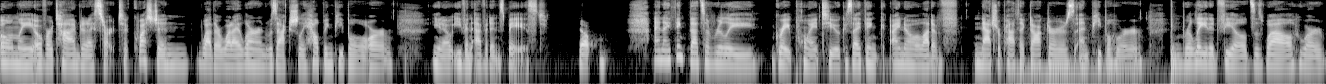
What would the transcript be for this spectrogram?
only over time did I start to question whether what I learned was actually helping people or, you know, even evidence based. Yep. And I think that's a really great point too, because I think I know a lot of naturopathic doctors and people who are in related fields as well who are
